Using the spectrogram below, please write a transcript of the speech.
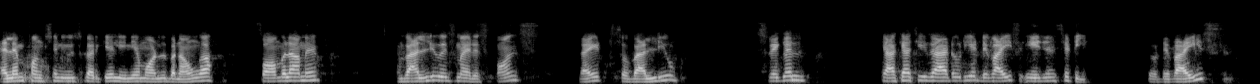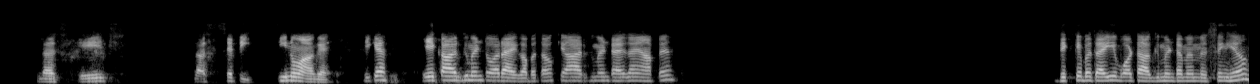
एल एम फ़ंक्शन यूज़ करके लीनियर मॉडल बनाऊँगा। फॉर्मूला में value is my response right so value squiggle क्या क्या चीज़ ऐड हो रही है? डिवाइस एज एंड सिटी तो device plus age plus city तीनों आ गए, ठीक है? एक आर्गुमेंट और आएगा, बताओ क्या आर्गुमेंट आएगा यहाँ पे? देख के बताइए what argument am I missing here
